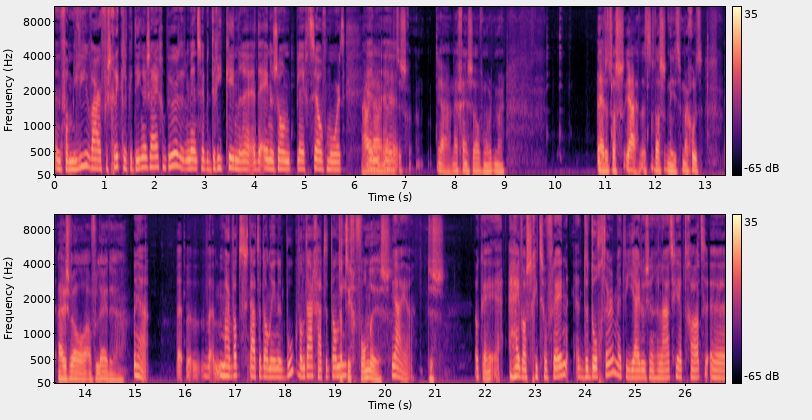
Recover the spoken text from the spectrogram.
een familie waar verschrikkelijke dingen zijn gebeurd. De mensen hebben drie kinderen. De ene zoon pleegt zelfmoord. Nou en, ja, nou, uh, is, ja nee, geen zelfmoord, maar... Nee, dat was, ja, dat was het niet. Maar goed, hij is wel overleden, ja. Ja, maar wat staat er dan in het boek? Want daar gaat het dan dat niet... hij gevonden is. Ja, ja. Dus... Oké, hij was schizofreen. De dochter, met wie jij dus een relatie hebt gehad... Uh,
